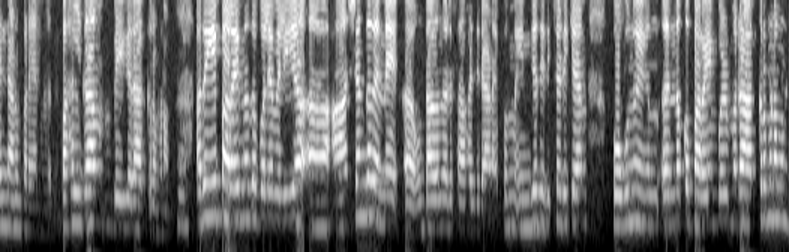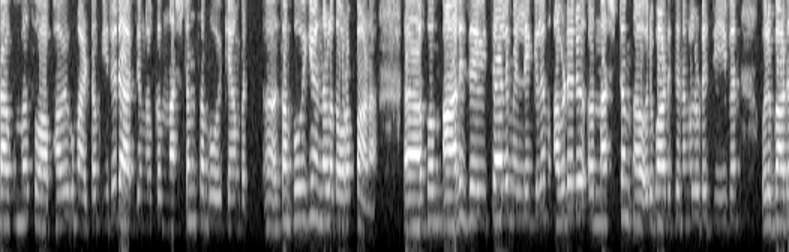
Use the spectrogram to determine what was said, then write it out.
എന്താണ് പറയാനുള്ളത്? പഹൽഗാം ഭീകരാക്രമണം. അത് ഈ പറയുന്നത് പോലെ വലിയ ആശങ്ക തന്നെ ഉണ്ടാകുന്ന ഒരു സാഹചര്യമാണ്. ഇപ്പം ഇന്ത്യ തിരിച്ചടിക്കാൻ പോകുന്നു എന്നൊക്കെ പറയുമ്പോഴും ഒരു ആക്രമണം ഉണ്ടാകുമ്പോൾ സ്വാഭാവികമായിട്ടും ഇരു രാജ്യങ്ങൾക്കും നഷ്ടം സംഭവിക്കാൻ സംഭവിക്കും എന്നുള്ളത് ഉറപ്പാണ്. അപ്പം ആര് ജയിച്ചാലും ഇല്ലെങ്കിലും അവിടെ ഒരു നഷ്ടം ഒരുപാട് ജനങ്ങളുടെ ജീവൻ ഒരുപാട്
